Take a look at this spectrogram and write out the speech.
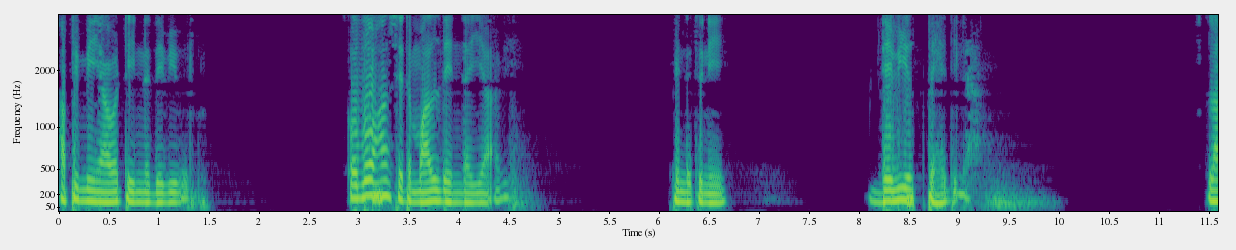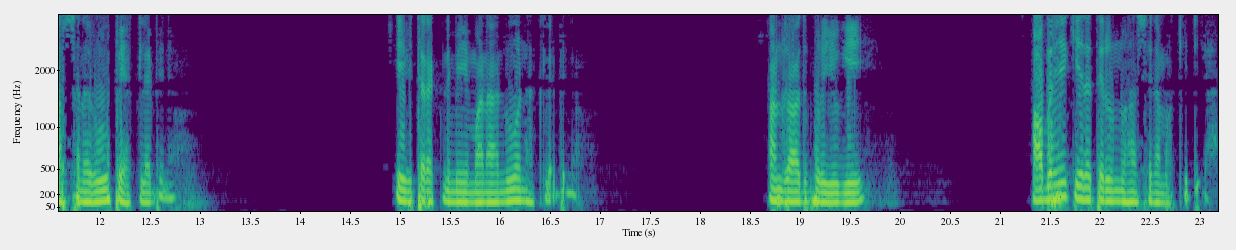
අපි මේ යවට ඉන්න දෙවිවරු. ඔබ වහන්සේට මල් දෙන්නයි ආවේ. පින්නතුනි දෙවියොත් පැහැදිලා. ලස්සන රූපයක් ලැබෙනවා. ඒ විතරක් නෙමේ මනා නුවණක් ලැබෙනවා. අනුරාධපුර යුගයේ අභය කියලා තෙරුන් වහන්සේ නමක් හිටියා.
